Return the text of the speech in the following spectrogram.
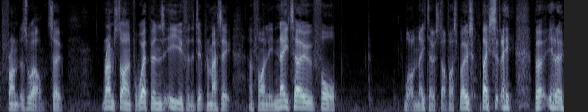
front as well. So Ramstein for weapons, EU for the diplomatic, and finally NATO for well, NATO stuff, I suppose, basically. But you know,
